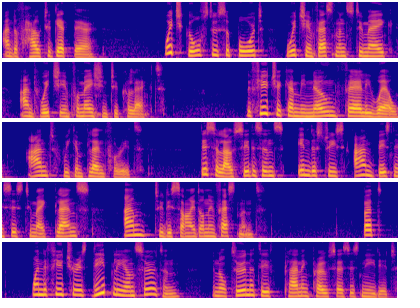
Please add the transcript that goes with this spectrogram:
and of how to get there. Which goals to support, which investments to make and which information to collect. The future can be known fairly well and we can plan for it. This allows citizens, industries and businesses to make plans and to decide on investment. But when the future is deeply uncertain, an alternative planning process is needed.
